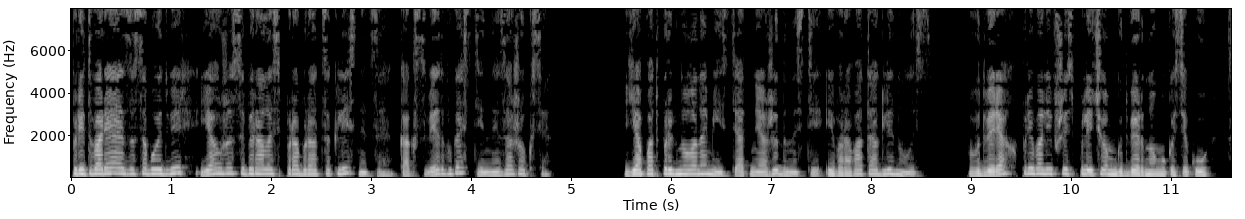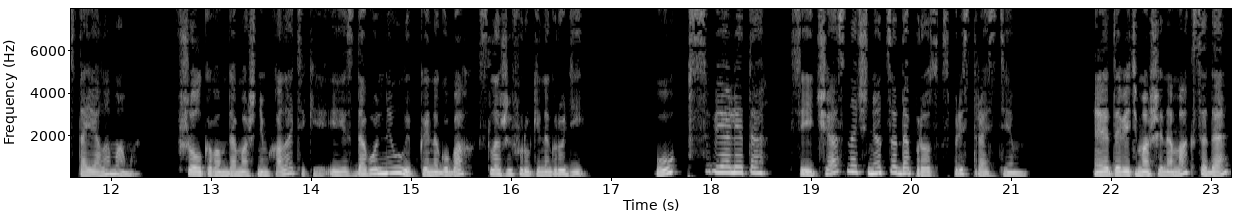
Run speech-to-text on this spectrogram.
Притворяя за собой дверь, я уже собиралась пробраться к лестнице, как свет в гостиной зажегся. Я подпрыгнула на месте от неожиданности и воровато оглянулась. В дверях, привалившись плечом к дверному косяку, стояла мама. В шелковом домашнем халатике и с довольной улыбкой на губах, сложив руки на груди. «Упс, Виолетта, Сейчас начнется допрос с пристрастием. «Это ведь машина Макса, да?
